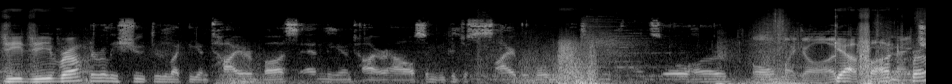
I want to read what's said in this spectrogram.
GG, bro. to literally shoot through like the entire bus and the entire house, and you could just cyberbully each so hard. Oh my god. Get fucked, bro.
